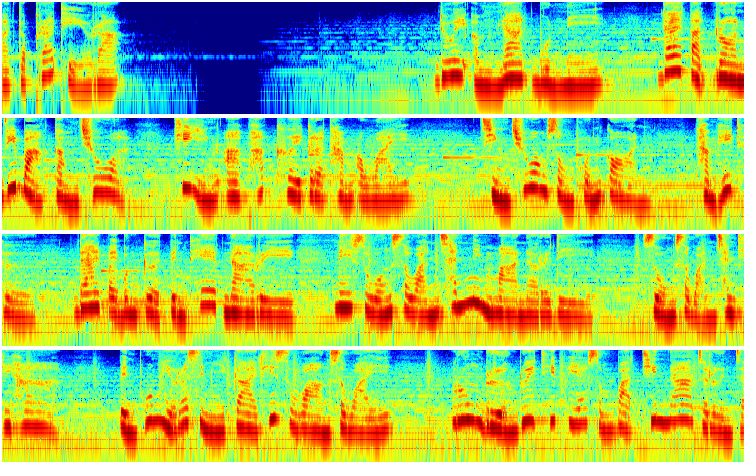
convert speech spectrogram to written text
าตรกับพระเถระ ด้วยอำนาจบุญนี้ ได้ตัดรอนวิบากกรรมชั่ว ที่หญิงอาภัพเคยกระทำเอาไว้ ชิงช่วงส่งผลก่อนทำให้เธอได้ไปบังเกิดเป็นเทพนารี ในสวงสวรรค์ชั้นนิมมานารดี สวงสวรรค์ชั้นที่ห้าเป็นผู้มีรัศมีกายที่สว่างสวัย รุ่งเรืองด้วยทิพยสมบัติที่น่าเจริญใจ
